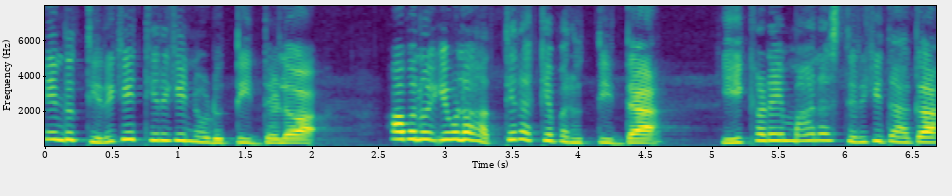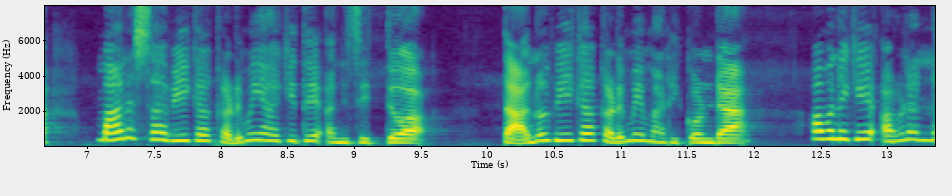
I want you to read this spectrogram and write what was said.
ಎಂದು ತಿರುಗಿ ತಿರುಗಿ ನೋಡುತ್ತಿದ್ದಳು. ಅವನು ಇವಳ ಹತ್ತಿರಕ್ಕೆ ಬರುತ್ತಿದ್ದ. ಈ ಕಡೆ ಮಾನಸ್ ತಿರುಗಿದಾಗ ಮಾನಸ ವೇಗ ಕಡಿಮೆಯಾಗಿದೆ ಅನಿಸಿತ್ತು. ತಾನು ವೇಗ ಕಡಿಮೆ ಮಾಡಿಕೊಂಡ. ಅವನಿಗೆ ಅವಳನ್ನ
